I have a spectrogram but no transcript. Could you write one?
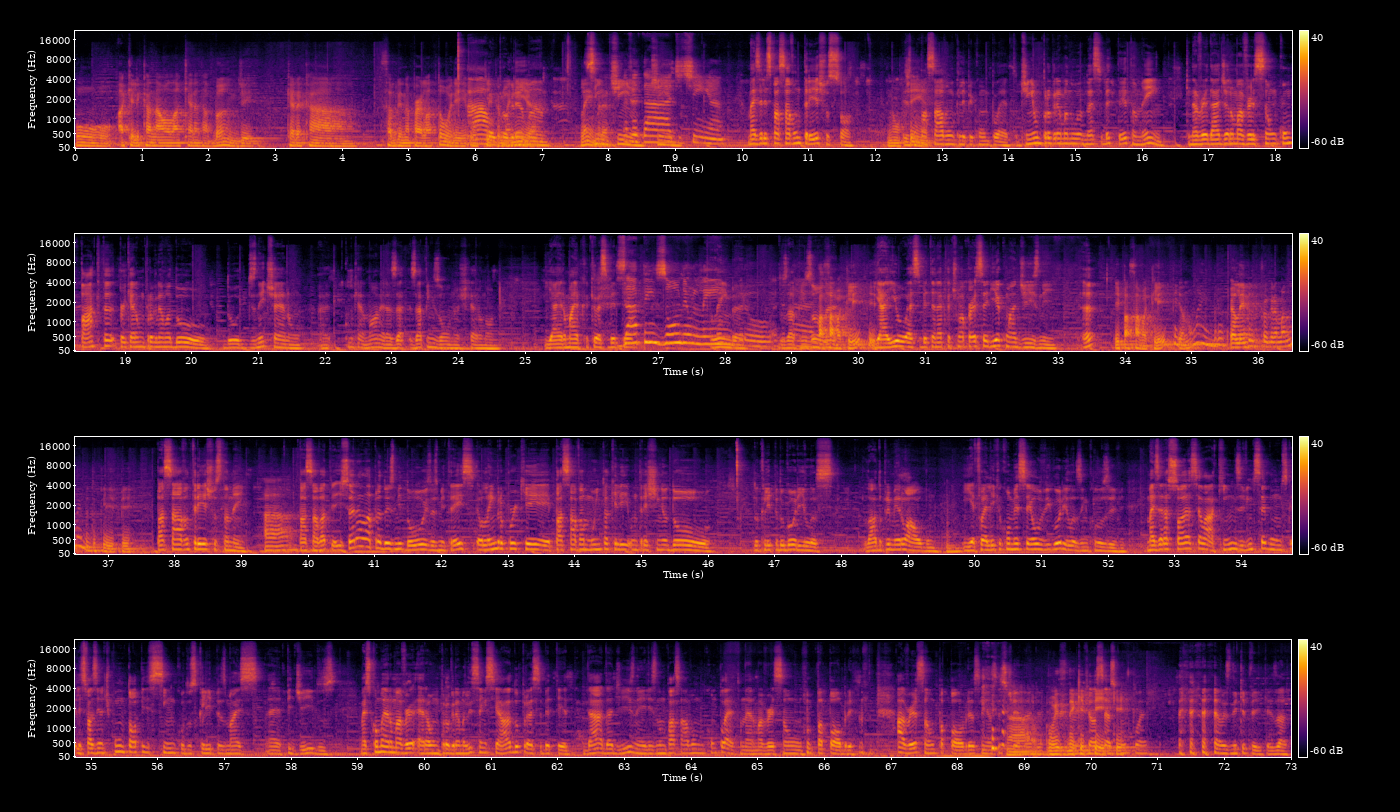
o aquele canal lá que era da Band, que era com a Sabrina Parlatori, ah, o Clipe o programa... Mania. Lembra? Sim, tinha. É verdade, tinha. tinha. Mas eles passavam trechos só. Não eles tinha. não passavam um clipe completo. Tinha um programa no, no SBT também que na verdade era uma versão compacta, porque era um programa do, do Disney Channel. É, como que era o nome? Era Zapping Zone, acho que era o nome. E aí era uma época que o SBT. Zapping Zone, eu lembro. Lembra? É do Zapping Zone? Passava clipe? E aí o SBT na época tinha uma parceria com a Disney. Hã? E passava clipe? Eu não lembro. Eu lembro do programa, não lembro do clipe. Passavam trechos também. Ah. Passava Isso era lá pra 2002, 2003. Eu lembro porque passava muito aquele um trechinho do do clipe do Gorillaz, lá do primeiro álbum. E foi ali que eu comecei a ouvir Gorillaz, inclusive. Mas era só, sei lá, 15, 20 segundos. Eles faziam tipo um top 5 dos clipes mais é, pedidos. Mas como era, uma, era um programa licenciado pro SBT da, da Disney, eles não passavam completo, né? Era uma versão pra pobre. a versão pra pobre, assim, assistir, ah, né? o Sneak Peek. o Sneak Peek, exato.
